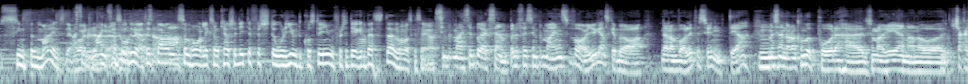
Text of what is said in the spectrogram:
Simple Minds när jag Ja, hörde Simple det här. Alltså, du vet, ett band Ja. som har liksom kanske lite för stor ljudkostym för sitt eget bästa, eller vad man ska säga. Simple Minds är ett bra exempel, för Simple Minds var ju ganska bra när de var lite syntiga. Mm. Men sen när de kom upp på det här liksom arenan och chaka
